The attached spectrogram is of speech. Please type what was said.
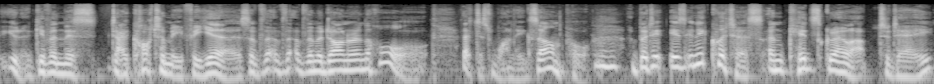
you know given this dichotomy for years of the, of the, of the Madonna and the whore. That's just one example, mm. but it is iniquitous, and kids grow up today.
